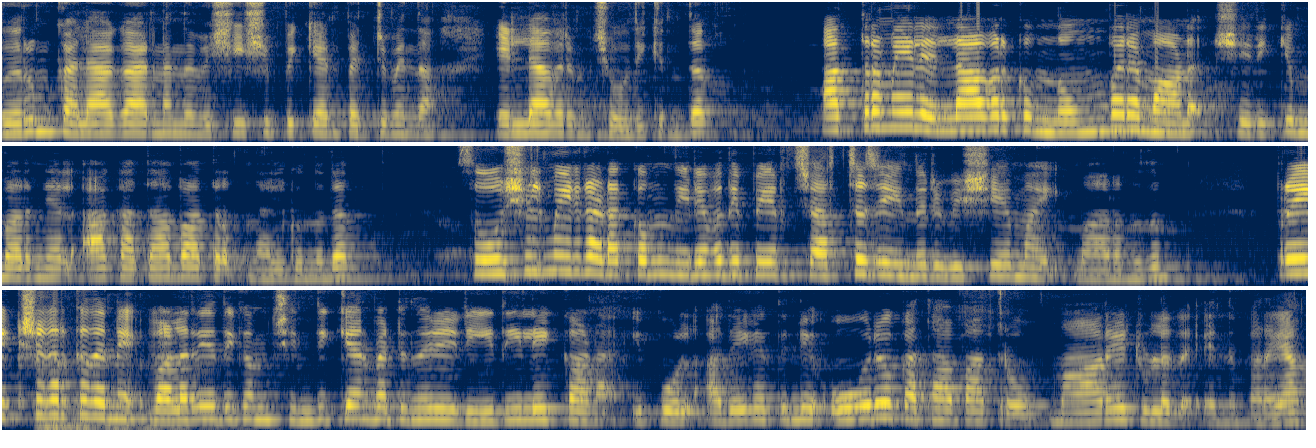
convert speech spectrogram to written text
വെറും കലാകാരനെന്ന് വിശേഷിപ്പിക്കാൻ പറ്റുമെന്ന് എല്ലാവരും ചോദിക്കുന്നത്. അത്രമേൽ എല്ലാവർക്കും നൊമ്പരമാണ് ശരിക്കും പറഞ്ഞാൽ ആ കഥാപാത്രം നൽകുന്നത്. സോഷ്യൽ മീഡിയ അടക്കം നിരവധി പേർ ചർച്ച ചെയ്യുന്നൊരു വിഷയമായി മാറുന്നതും പ്രേക്ഷകർക്ക് തന്നെ വളരെയധികം ചിന്തിക്കാൻ പറ്റുന്ന ഒരു രീതിയിലേക്കാണ് ഇപ്പോൾ അദ്ദേഹത്തിന്റെ ഓരോ കഥാപാത്രവും മാറിയിട്ടുള്ളത് എന്ന് പറയാം.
